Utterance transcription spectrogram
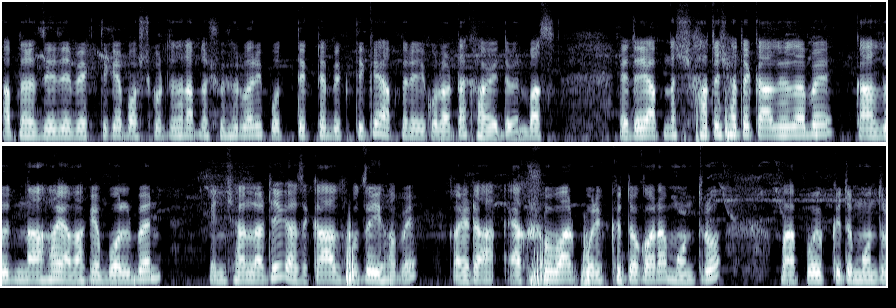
আপনারা যে যে ব্যক্তিকে বস করতে চান, আপনার শ্বশুরবাড়ি প্রত্যেকটা ব্যক্তিকে আপনারা এই কলাটা খাওয়াই দেবেন, বাস। এটাই আপনার সাথে সাথে কাজ হয়ে যাবে। কাজ যদি না হয়, আমাকে বলবেন, ইনশাল্লাহ, ঠিক আছে? কাজ হতেই হবে। কারণ এটা একশোবার পরীক্ষিত করা মন্ত্র। বা পরীক্ষিত মন্ত্র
